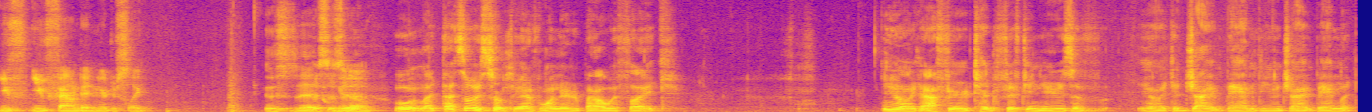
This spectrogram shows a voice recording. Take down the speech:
You've you've found it, and you're just like, this is it. This is you it. know? Well, like that's always something I've wondered about with like you know, like after 10 15 years of you know, like a giant band being a giant band, like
